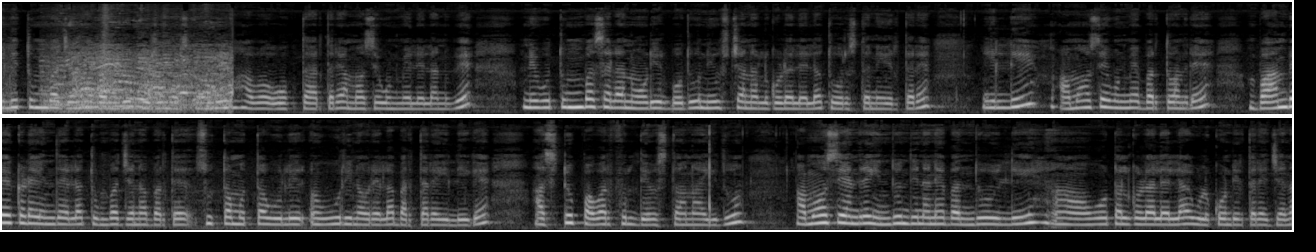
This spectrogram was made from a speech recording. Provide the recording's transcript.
ಇಲ್ಲಿ ತುಂಬ ಜನ ಬಂದು ಪೂಜೆ ಮಾಡಿಸ್ಕೊಂಡು ಅವ ಹೋಗ್ತಾ ಇರ್ತಾರೆ, ಅಮಾವಾಸ್ಯೆ ಹುಣ್ಮೇಲೆಲ್ಲನೂ ನೀವು ತುಂಬ ಸಲ ನೋಡಿರ್ಬೋದು ನ್ಯೂಸ್ ಚಾನಲ್ಗಳಲ್ಲೆಲ್ಲ ತೋರಿಸ್ತಾನೆ ಇರ್ತಾರೆ. ಇಲ್ಲಿ ಅಮಾವಾಸ್ಯೆ ಹುಣ್ಮೆ ಬರ್ತು ಅಂದರೆ ಬಾಂಬೆ ಕಡೆಯಿಂದ ಎಲ್ಲ ತುಂಬ ಜನ ಬರ್ತಾರೆ ಸುತ್ತಮುತ್ತ ಊರಿ ಊರಿನವರೆಲ್ಲ ಬರ್ತಾರೆ ಇಲ್ಲಿಗೆ. ಅಷ್ಟು ಪವರ್ಫುಲ್ ದೇವಸ್ಥಾನ ಇದು. ಅಮಾವಾಸ್ಯೆ ಅಂದರೆ ಹಿಂದಿನ ದಿನನೇ ಬಂದು ಇಲ್ಲಿ ಹೋಟೆಲ್ಗಳಲ್ಲೆಲ್ಲ ಉಳ್ಕೊಂಡಿರ್ತಾರೆ ಜನ.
